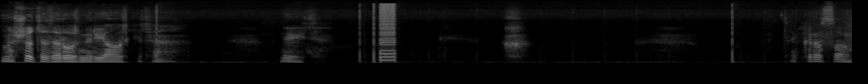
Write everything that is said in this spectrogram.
Ну що це за розмір ягодки? Це... Дивіться. Це краса.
